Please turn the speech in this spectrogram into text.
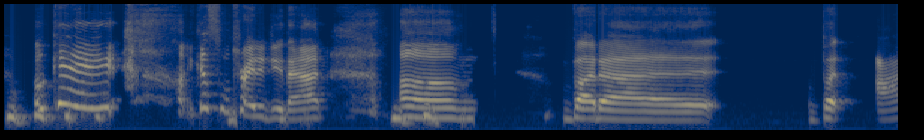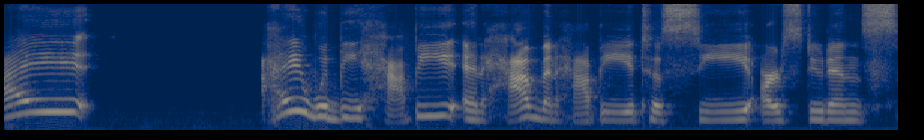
okay, I guess we'll try to do that. Um, but uh but i i would be happy and have been happy to see our students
